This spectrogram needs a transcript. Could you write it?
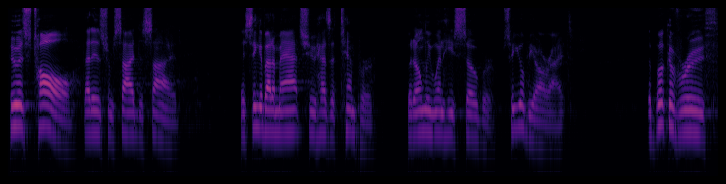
who is tall, that is, from side to side. They sing about a match who has a temper, but only when he's sober. So you'll be all right. The book of Ruth,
